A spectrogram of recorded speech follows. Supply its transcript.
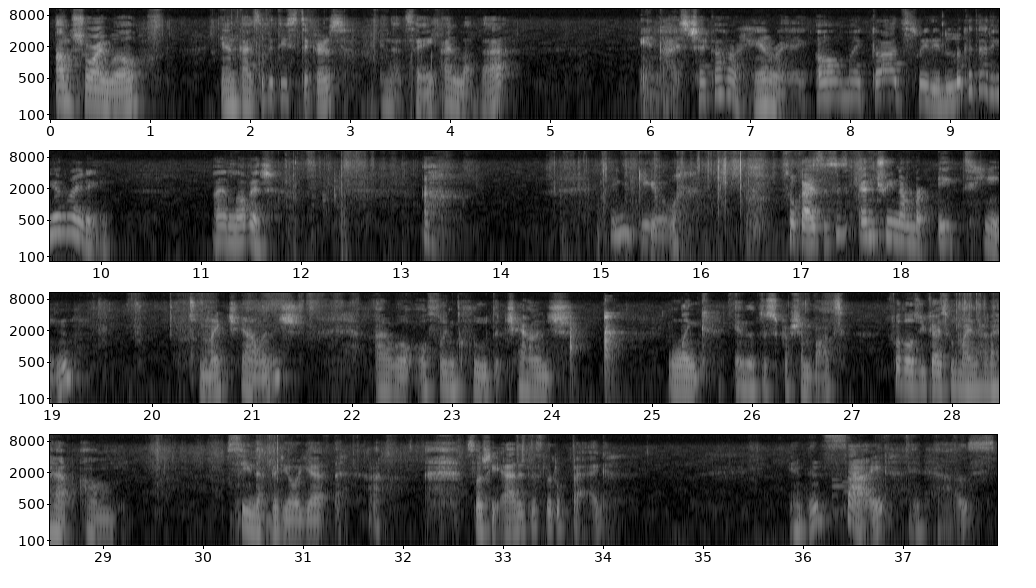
I'm sure I will. And guys, look at these stickers in that saying. I love that. And guys, check out her handwriting. Oh my God, sweetie, look at that handwriting. I love it. Thank you. So guys, this is entry number 18 to my challenge. I will also include the challenge link in the description box for those of you guys who might not have um, seen that video yet. so she added this little bag. And inside it has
